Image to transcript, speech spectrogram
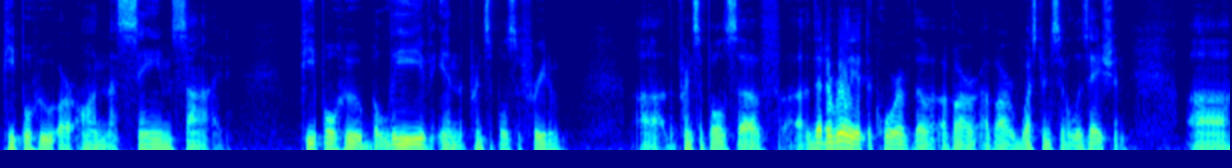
people who are on the same side people who believe in the principles of freedom, uh, the principles of, uh, that are really at the core of, the, of, our, of our Western civilization. Uh,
